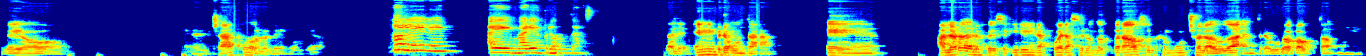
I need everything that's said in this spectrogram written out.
Leo en el chat o lo lees No, lee, lee. Hay varias preguntas. Dale, es mi pregunta. Eh, a la hora de los que se quieren ir afuera a hacer un doctorado, surge mucho la duda entre Europa o Estados Unidos.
